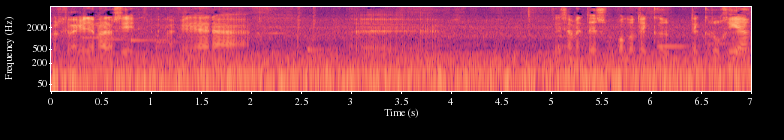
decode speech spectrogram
Pero es que de aquella no era así, en aquella era precisamente es un poco te, te crujían,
